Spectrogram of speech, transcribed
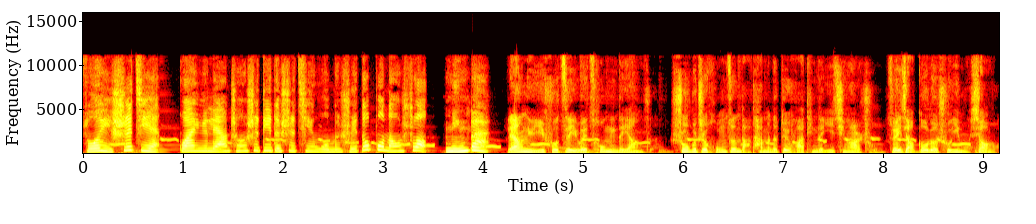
所以师姐，关于梁城师弟的事情，我们谁都不能说。明白。两女一副自以为聪明的样子，殊不知红尊把他们的对话听得一清二楚，嘴角勾勒出一抹笑容。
